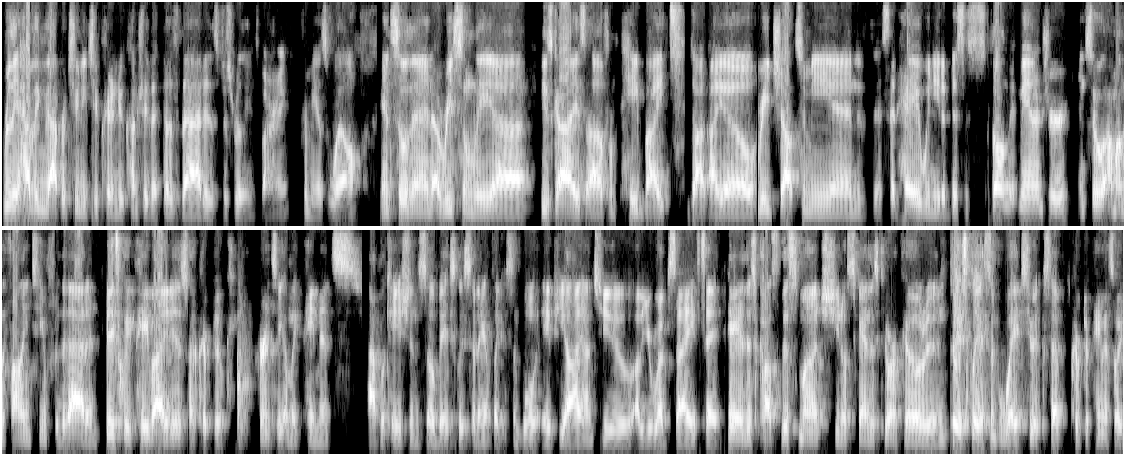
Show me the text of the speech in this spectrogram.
really having the opportunity to create a new country that does that is just really inspiring for me as well. And so then uh, recently, uh, these guys uh, from Paybyte.io reached out to me and said, "Hey, we need a business development manager." And so I'm on the founding team for that. And basically, Paybyte is a cryptocurrency like payments application. So basically, setting up like a simple API onto uh, your website, say, "Hey, this costs this much," you know, scan this QR code, and basically a simple way to accept crypto payments. So I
